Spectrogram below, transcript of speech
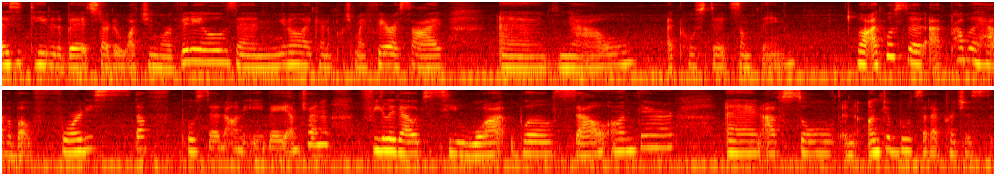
hesitated a bit started watching more videos and you know i kind of pushed my fear aside. And now I posted something well I posted I probably have about 40 stuff posted on eBay. I'm trying to feel it out to see what will sell on there. And I've sold an under boots that I purchased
